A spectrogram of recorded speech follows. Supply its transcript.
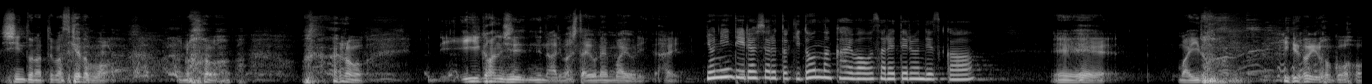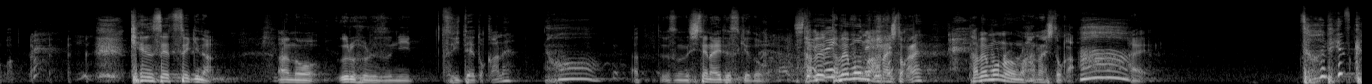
シーンとなってますけどもあの あのいい感じになりました。4年前より。はい。4人でいらっしゃる時どんな会話をされてるんですか？えーまあいろ いろいろこう建設的なあのウルフルズについてとかね。ああそのしてないですけど。ね。食べ食べ物の話とかね。食べ物の話とか。はい。そうですか？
